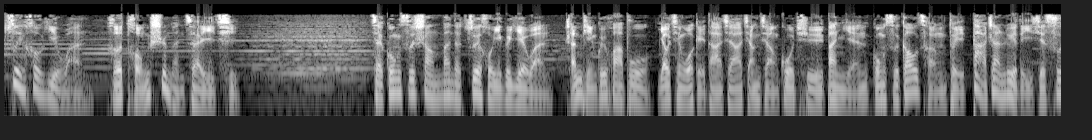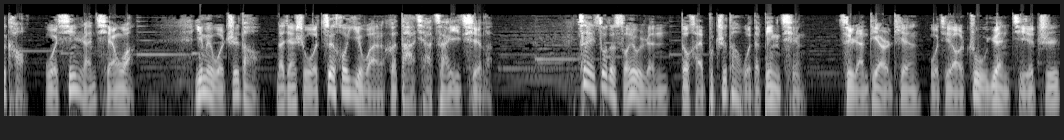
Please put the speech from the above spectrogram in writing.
最后一晚和同事们在一起，在公司上班的最后一个夜晚，产品规划部邀请我给大家讲讲过去半年公司高层对大战略的一些思考。我欣然前往，因为我知道那将是我最后一晚和大家在一起了。在座的所有人都还不知道我的病情，虽然第二天我就要住院截肢，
